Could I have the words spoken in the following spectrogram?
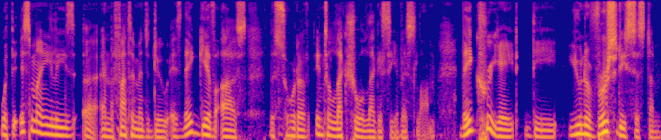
what the Ismailis uh, and the Fatimids do is they give us the sort of intellectual legacy of Islam. They create the university system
